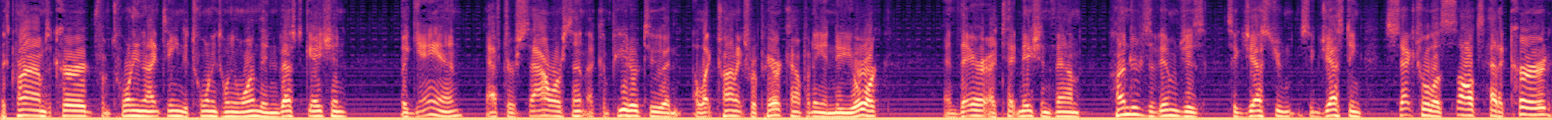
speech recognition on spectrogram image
The crimes occurred from 2019 to 2021. The investigation began after Sauer sent a computer to an electronics repair company in New York, and there a technician found hundreds of images suggesting, suggesting sexual assaults had occurred.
